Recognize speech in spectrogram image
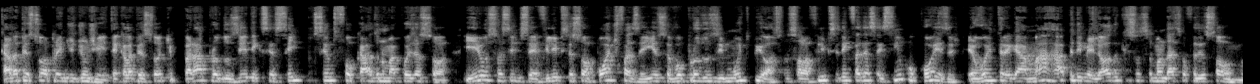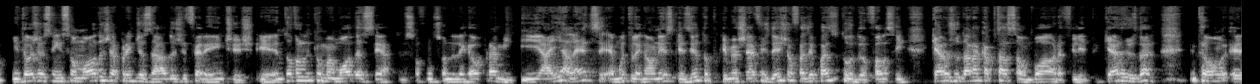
Cada pessoa aprende de um jeito. Tem aquela pessoa que, para produzir, tem que ser 100% focado numa coisa só. E eu, se você disser, Felipe, você só pode fazer isso, eu vou produzir muito pior. Se você falar, Felipe, você tem que fazer essas cinco coisas, eu vou entregar mais rápido e melhor do que se você mandasse eu fazer só uma. Então, assim, são modos de aprendizados diferentes. E eu não tô falando que o meu modo é certo, ele só funciona legal para mim. E aí a Let's é muito legal nesse quesito, porque meus chefes deixam eu fazer quase tudo. Eu falo assim, quero ajudar na captação, bora, Felipe, quero ajudar. Então, é, é,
